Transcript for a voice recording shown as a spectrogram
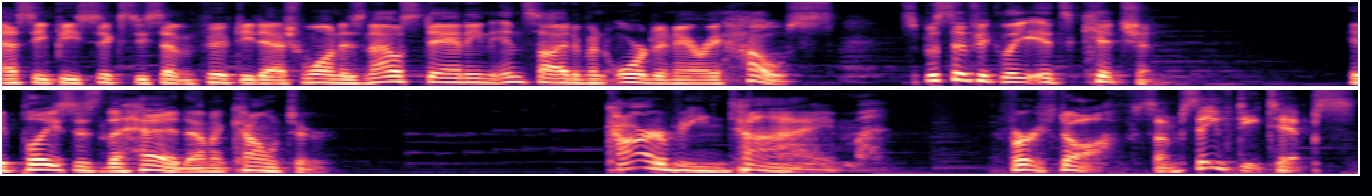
SCP 6750 1 is now standing inside of an ordinary house, specifically its kitchen. It places the head on a counter. Carving time! First off, some safety tips.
